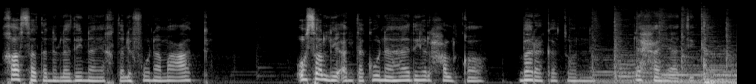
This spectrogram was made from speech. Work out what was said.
خاصة الذين يختلفون معك؟ أصلي أن تكون هذه الحلقة بركة لحياتك.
